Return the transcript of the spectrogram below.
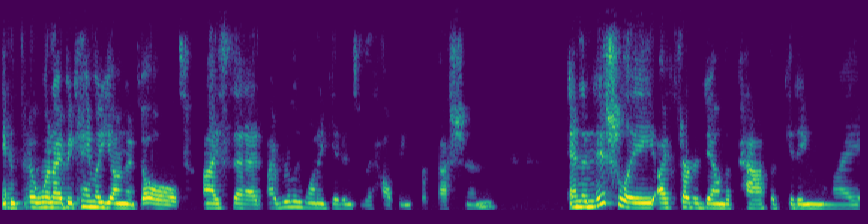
And so when I became a young adult, I said, I really want to get into the helping profession. And initially, I started down the path of getting my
